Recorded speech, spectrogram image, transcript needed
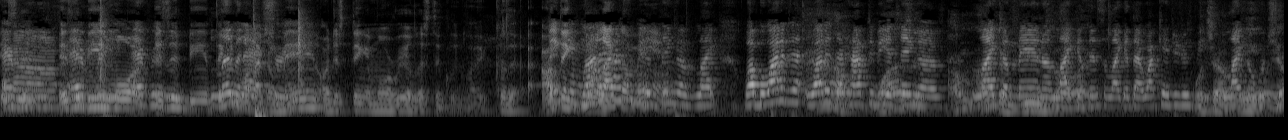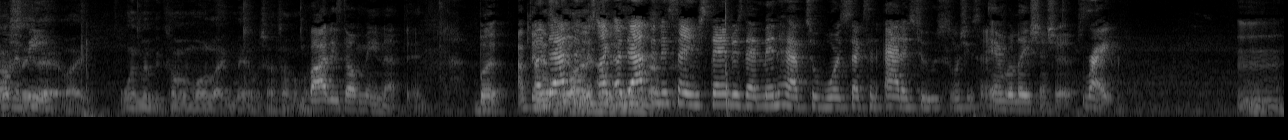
is every, it being more every is it being thinking more like a tree. man or just thinking more realistically? Like, cause I Thinking think more Why more like it a man. a thing of like? Why? But why did that? Why does it have to be Why a thing it- of I'm- I'm like a man or confused like on, a this or like a that? Why can't you just be like mean a what you want to be? that? Like women becoming more like men. What y'all talking about? Bodies don't mean nothing. but I think Adapting, Bodies like adapting the same standards that men have towards sex and attitudes. Is what she's saying. in relationships. Right. Mm.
